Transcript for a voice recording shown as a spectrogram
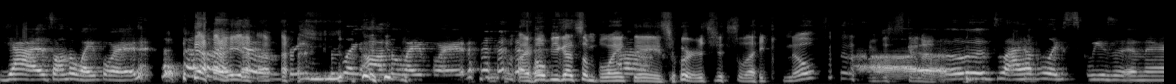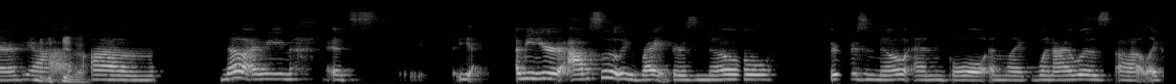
Yeah, it's on the whiteboard. Yeah, like, yeah. like on the whiteboard. I hope you got some blank uh, days where it's just like, nope. I'm just gonna. Uh, I have to like squeeze it in there. Yeah. yeah. Um. No, I mean it's yeah. I mean you're absolutely right. There's no there's no end goal and like when i was uh like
